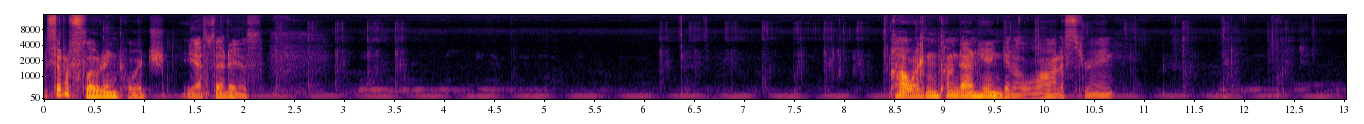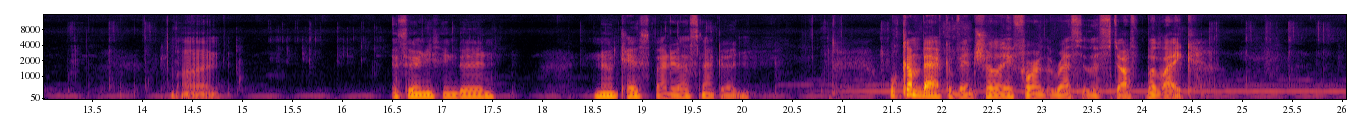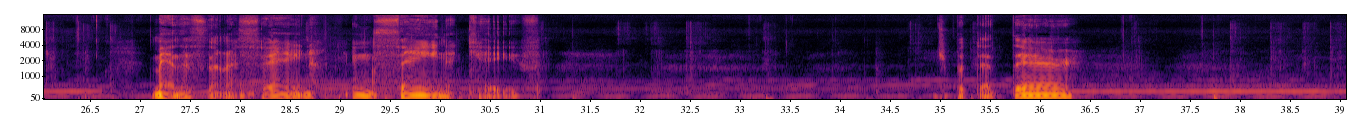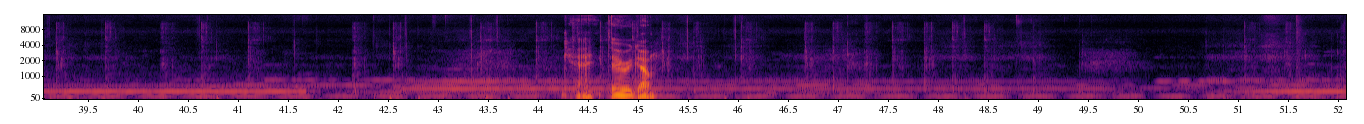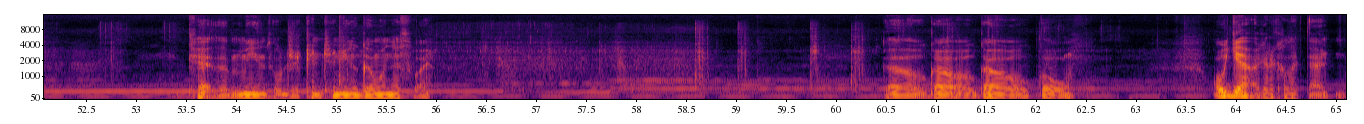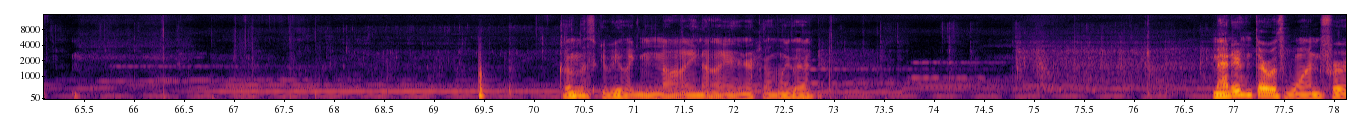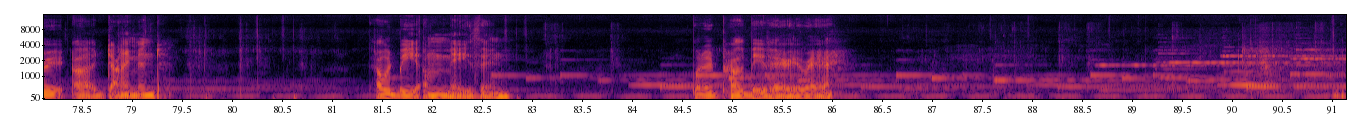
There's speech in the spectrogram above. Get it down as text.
Is that a floating torch? Yes, that is. Oh, I can come down here and get a lot of string. Come on. Is there anything good? No cave spider, that's not good. We'll come back eventually for the rest of the stuff, but like... Man, this is an insane, insane cave. You put that there. There we go. Okay, that means we'll just continue going this way. Go, go, go, go. Oh yeah, I gotta collect that. Doesn't this give you like 9 iron or something like that? Imagine if there was one for a uh, diamond. That would be amazing. But it'd probably be very rare.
